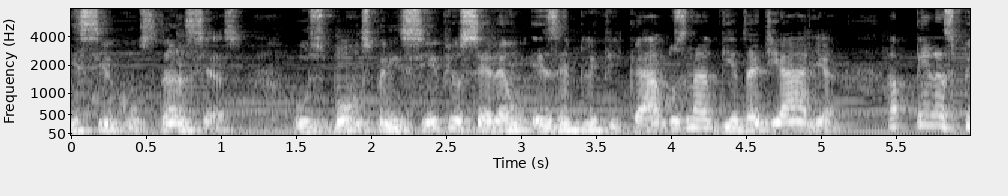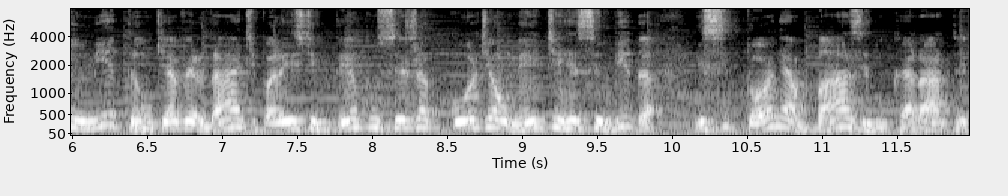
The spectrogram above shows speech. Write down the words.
e circunstâncias. Os bons princípios serão exemplificados na vida diária Apenas permitam que a verdade para este tempo seja cordialmente recebida e se torne a base do caráter,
